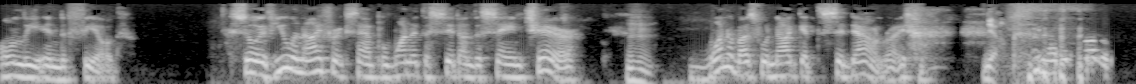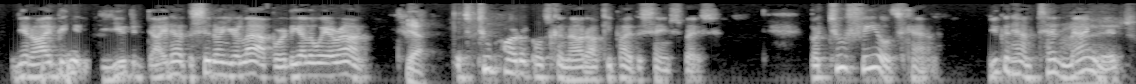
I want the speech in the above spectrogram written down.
only in the field. So if you and I, for example, wanted to sit on the same chair, mm-hmm. one of us would not get to sit down, right? Yeah. you know, I'd be you. I'd have to sit on your lap, or the other way around. Yeah. It's two particles cannot occupy the same space, but two fields can. You can have ten right. magnets,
